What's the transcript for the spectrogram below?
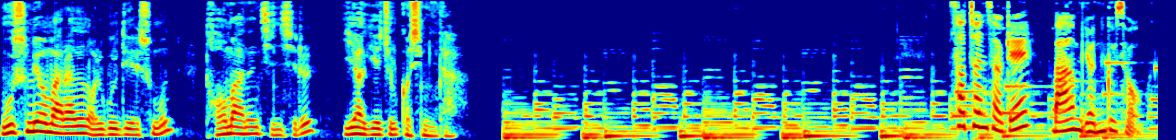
웃으며 말하는 얼굴 뒤에 숨은 더 많은 진실을 이야기해 줄 것입니다. 서천석의 마음연구소.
